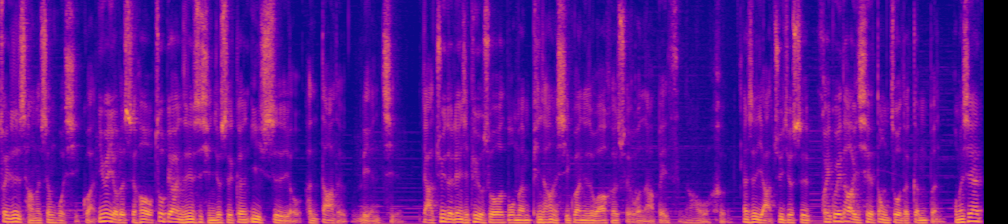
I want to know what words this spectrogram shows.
最日常的生活习惯，因为有的时候做表演这件事情就是跟意识有很大的连接。哑剧的练习，譬如说，我们平常很习惯，就是我要喝水，我拿杯子，然后我喝。但是哑剧就是回归到一切动作的根本。我们现在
